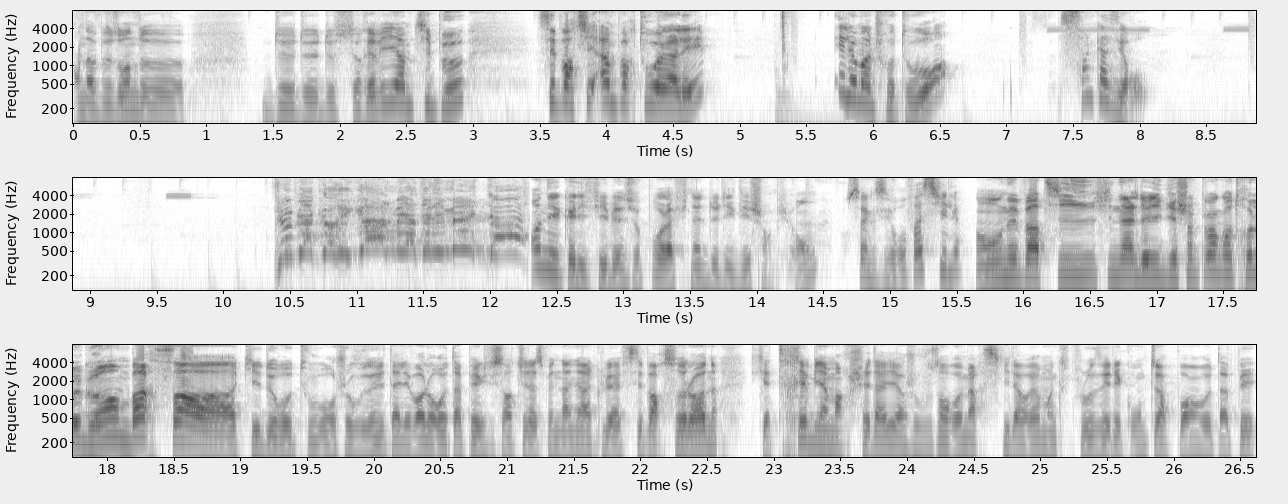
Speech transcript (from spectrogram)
On a besoin de, de, de se réveiller un petit peu. C'est parti, un partout à l'aller. Et le match retour, 5 à 0. Je veux bien qu'on rigole, mais il y a des limites hein. On est qualifié bien sûr pour la finale de Ligue des Champions. 5-0 facile. On est parti, finale de Ligue des Champions contre le grand Barça qui est de retour. Je vous invite à aller voir le retapé que j'ai sorti la semaine dernière avec le FC Barcelone, qui a très bien marché d'ailleurs, je vous en remercie. Il a vraiment explosé les compteurs pour un retapé,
